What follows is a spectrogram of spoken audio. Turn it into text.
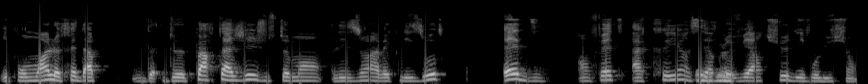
Et pour moi, le fait de partager justement les uns avec les autres aide en fait à créer un cercle vertueux d'évolution.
